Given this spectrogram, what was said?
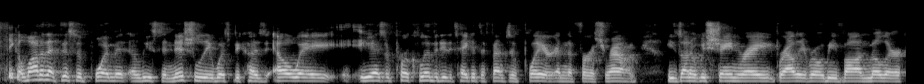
I think a lot of that disappointment, at least initially, was because Elway he has a proclivity to take a defensive player in the first round. He's done it with Shane Ray, Bradley Roby, Von Miller.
